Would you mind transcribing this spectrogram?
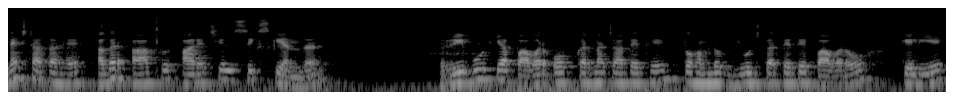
नेक्स्ट आता है, अगर आप आर एच एल सिक्स के अंदर रीबूट या पावर ऑफ़ करना चाहते थे तो हम लोग यूज़ करते थे पावर ऑफ़ के लिए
